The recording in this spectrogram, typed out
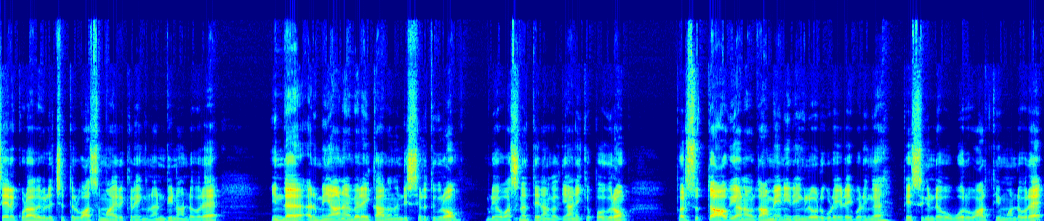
சேரக்கூடாத வெளிச்சத்தில் வாசமாயிருக்கிற எங்கள் அன்பின் ஆண்டவரே இந்த அருமையான வேலைக்காக நன்றி செலுத்துகிறோம். உடைய வசனத்தை நாங்கள் தியானிக்கப் போகிறோம். பரிசுத்த ஆவியானவர் தாமே நீர் எங்களோடு கூட இடைபடுங்க. பேசுகின்ற ஒவ்வொரு வார்த்தையும் ஆண்டவரே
